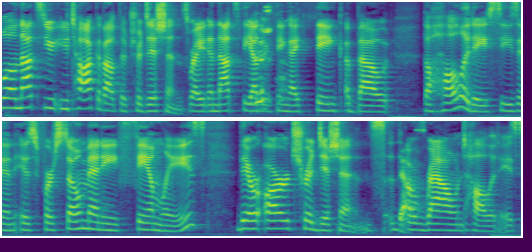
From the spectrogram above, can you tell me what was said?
Well, and that's you. You talk about the traditions, right? And that's the other thing I think about the holiday season is for so many families there are traditions yes. around holidays.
